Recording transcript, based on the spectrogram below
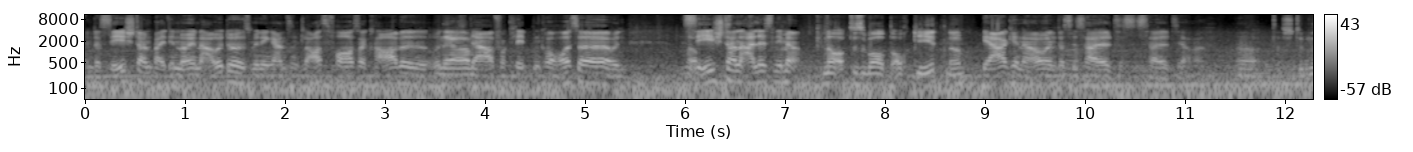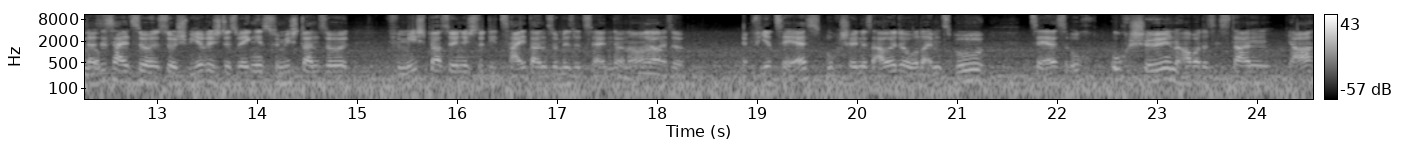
Und das sehe ich dann bei den neuen Autos mit den ganzen Glasfaserkabel und Ja. der verklebten Karosse und Ja. sehe ich dann alles nicht mehr. Genau, ob das überhaupt auch geht, ne? Ja, genau. Und das ist halt, das ist halt, ja. Ja, das stimmt. Das ist halt so, so schwierig. Deswegen ist für mich dann so, für mich persönlich so die Zeit dann so ein bisschen zu Ende. Ne? Ja. Also M4 CS, auch schönes Auto oder M2 CS auch, auch schön, aber das ist dann, ja,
